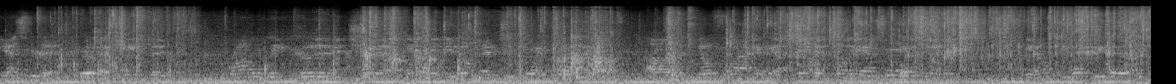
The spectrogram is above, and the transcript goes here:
yesterday. A game that probably could have and should have continued on that. Uh, no flag. I think that's why he asked the question. You know, you won't be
